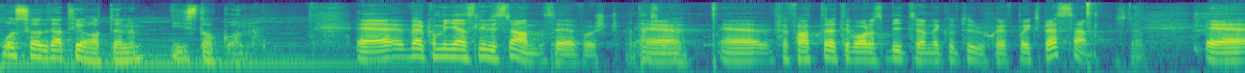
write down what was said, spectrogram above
på Södra Teatern i Stockholm. Eh, välkommen Jens Liljestrand, säger jag först. Eh, eh, författare till vardags biträdande kulturchef på Expressen. Eh,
